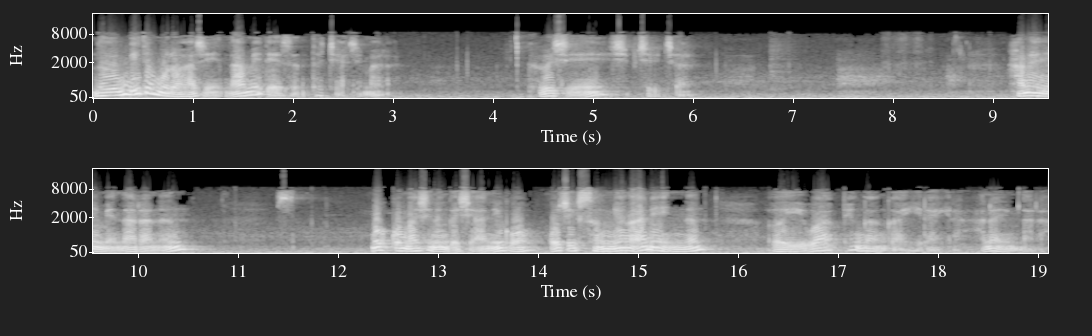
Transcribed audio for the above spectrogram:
너 믿음으로 하지 남에 대해서는 터치하지 마라. 그것이 17절 하나님의 나라는 먹고 마시는 것이 아니고 오직 성령 안에 있는 의와 평강과 희락이라 하나님 나라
